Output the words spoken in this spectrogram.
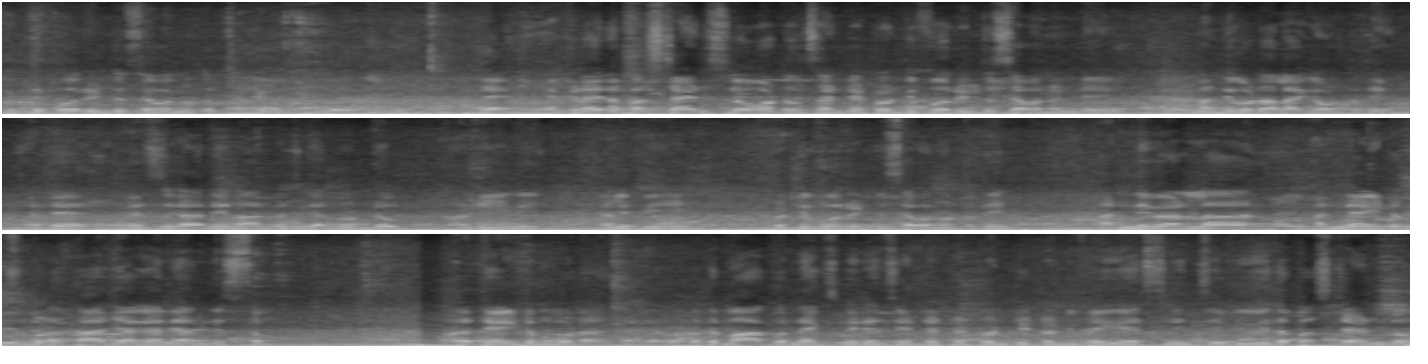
twenty four into seven ఉంటుంది ఎక్కడైనా బస్ స్టాండ్స్లో హోటల్స్ అంటే ట్వంటీ ఫోర్ ఇంటూ సెవెన్ అండి. మంది కూడా అలాగే ఉంటుంది. అంటే వెజ్ కానీ నాన్ వెజ్ కానీ రెండు అది ఇది కలిపి ట్వంటీ ఫోర్ ఇంటూ సెవెన్ ఉంటుంది. అన్ని వేళ అన్ని ఐటమ్స్ కూడా తాజాగానే అందిస్తాం. ప్రతి ఐటమ్ కూడా. అయితే మాకున్న ఎక్స్పీరియన్స్ ఏంటంటే ట్వంటీ ట్వంటీ ఫైవ్ ఇయర్స్ నుంచి వివిధ బస్ స్టాండ్లు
